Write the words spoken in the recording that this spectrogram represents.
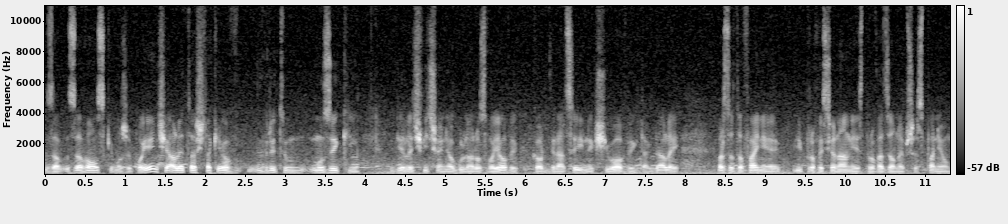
za, za wąskie może pojęcie, ale też takiego w- rytm muzyki, wiele ćwiczeń ogólnorozwojowych, koordynacyjnych, siłowych itd. Bardzo to fajnie i profesjonalnie jest prowadzone przez Panią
